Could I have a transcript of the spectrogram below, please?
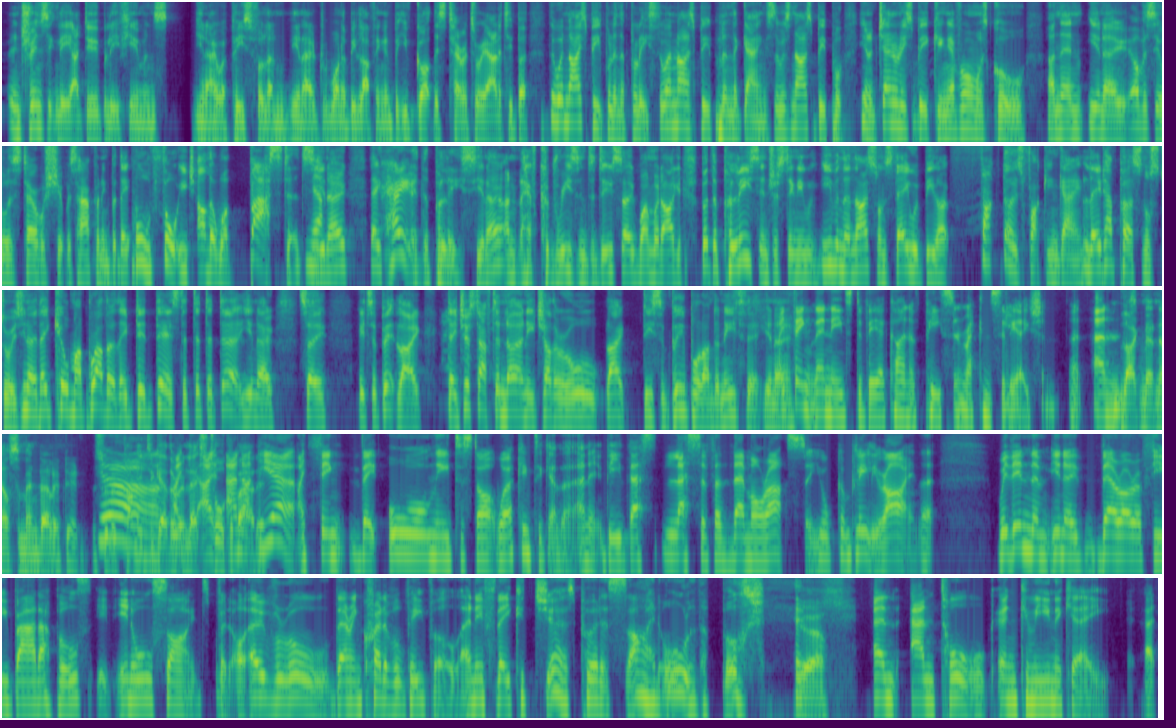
intrinsically, I do believe humans you know, are peaceful and, you know, want to be loving. And but you've got this territoriality. But there were nice people in the police. There were nice people in the gangs. There was nice people, you know, generally speaking, everyone was cool. And then, you know, obviously all this terrible shit was happening, but they all thought each other were bastards, yeah. you know? They hated the police, you know, and they have good reason to do so, one would argue. But the police, interestingly, even the nice ones, they would be like, fuck those fucking gangs. They'd have personal stories. You know, they killed my brother, they did this, da, da, da, da, you know. So it's a bit like they just have to learn each other are all like decent people underneath it, you know. I think there needs to be a kind of peace and reconciliation, and like Nelson Mandela did, sort yeah, of coming together and I, let's I, talk and about I, it. Yeah, I think they all need to start working together, and it be less less of a them or us. So you're completely right that within them, you know, there are a few bad apples in, in, all sides, but overall, they're incredible people. And if they could just put aside all of the bullshit, yeah, and and talk and communicate.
